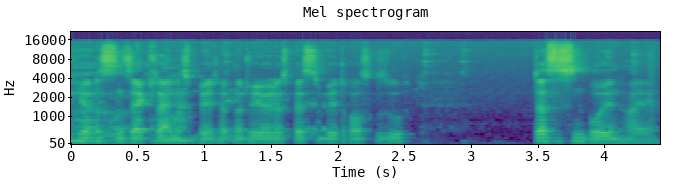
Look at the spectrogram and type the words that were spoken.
Okay, das ist ein sehr kleines oh, Bild. Hab natürlich auch das beste Bild rausgesucht. Das ist ein Bullenhai.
